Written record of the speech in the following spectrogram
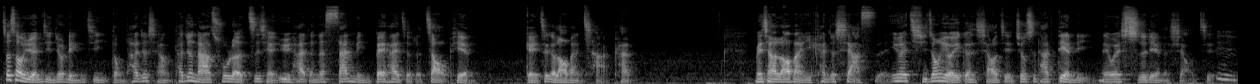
这时候，远景就灵机一动，他就想，他就拿出了之前遇害的那三名被害者的照片，给这个老板查看。没想到老板一看就吓死了，因为其中有一个小姐就是他店里那位失联的小姐。嗯。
